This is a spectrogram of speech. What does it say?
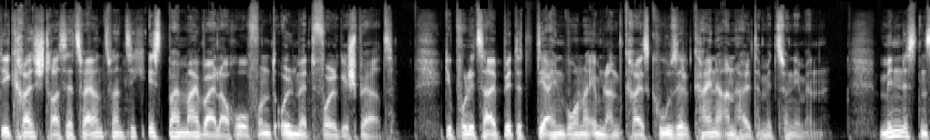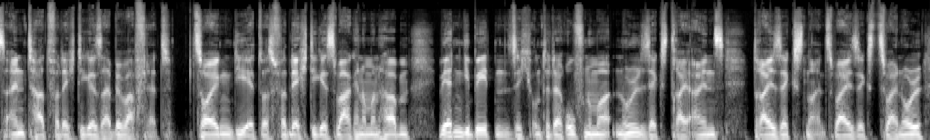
Die Kreisstraße 22 ist bei Maiweiler Hof und Ulmet voll gesperrt. Die Polizei bittet die Einwohner im Landkreis Kusel, keine Anhalter mitzunehmen. Mindestens ein Tatverdächtiger sei bewaffnet. Zeugen, die etwas Verdächtiges wahrgenommen haben, werden gebeten, sich unter der Rufnummer 0631 3692 620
